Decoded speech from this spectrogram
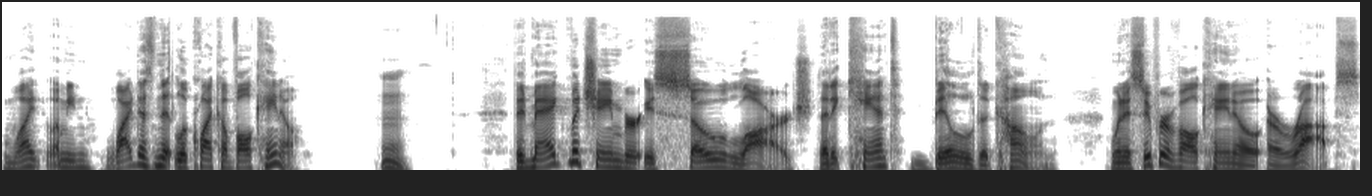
Why? I mean, why doesn't it look like a volcano? Hmm. The magma chamber is so large that it can't build a cone. When a supervolcano erupts,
